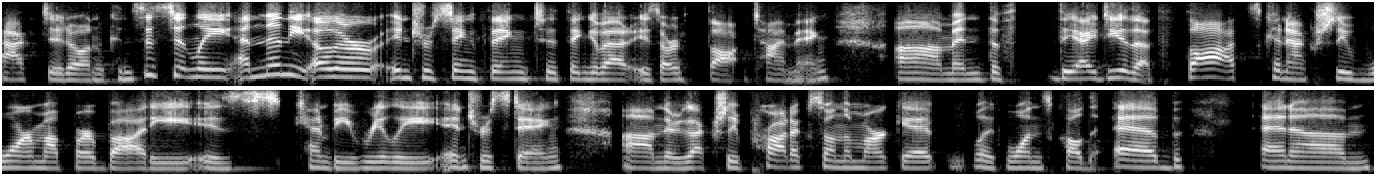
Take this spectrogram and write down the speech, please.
acted on consistently. And then the other interesting thing to think about is our thought timing. Um, and the, the idea that thoughts can actually warm up our body is can be really interesting. Um, there's actually products on the market, like one's called Ebb, and um,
